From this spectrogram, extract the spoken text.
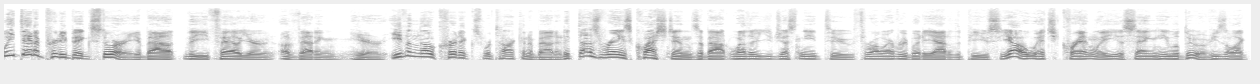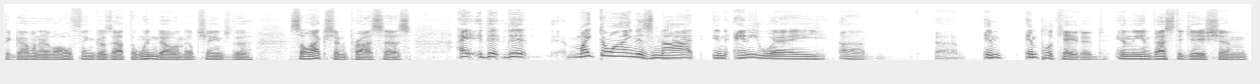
We did a pretty big story about the failure of vetting here. Even though critics were talking about it, it does raise questions about whether you just need to throw everybody out of the PUCO, which Cranley is saying he will do. If he's elected governor, the whole thing goes out the window and he'll change the selection process. I, the, the, Mike DeWine is not in any way uh, uh, in, implicated in the investigation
